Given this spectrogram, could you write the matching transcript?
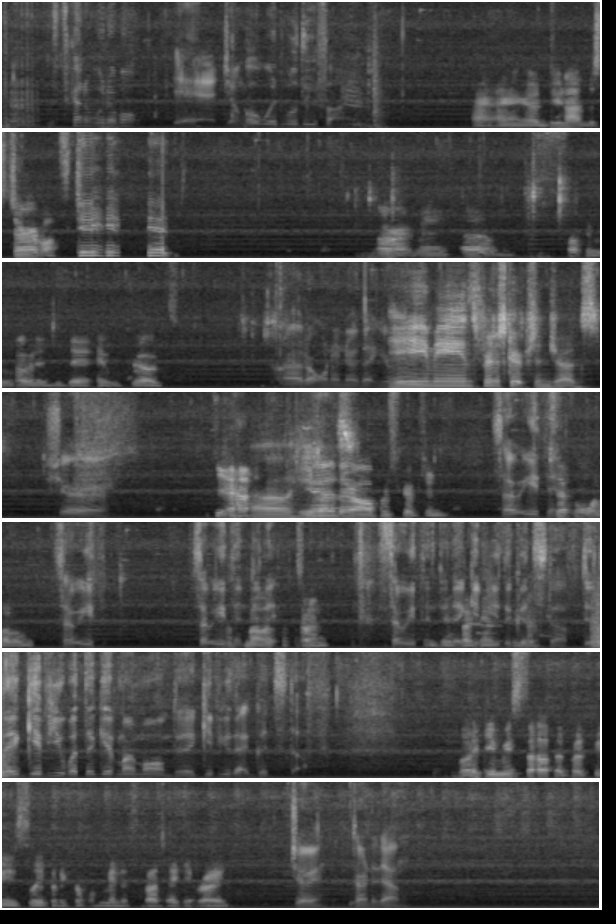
That's kind of what I want. Yeah, jungle wood will do fine. Alright, I'm gonna go do not disturb on skip. Alright, man. Um, fucking loaded today with drugs. I don't want to know that you're He means prescription drugs. sure. Yeah. Oh, he yeah, does. they're all prescription, So Ethan, except for one of them. so Ethan, so Ethan, do smell they, of the sun. so Ethan, do they give you the good it. stuff? Do they give you what they give my mom? Do they give you that good stuff? But they give me stuff that puts me to sleep in a couple of minutes if I take it right. Joey, turn it down.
